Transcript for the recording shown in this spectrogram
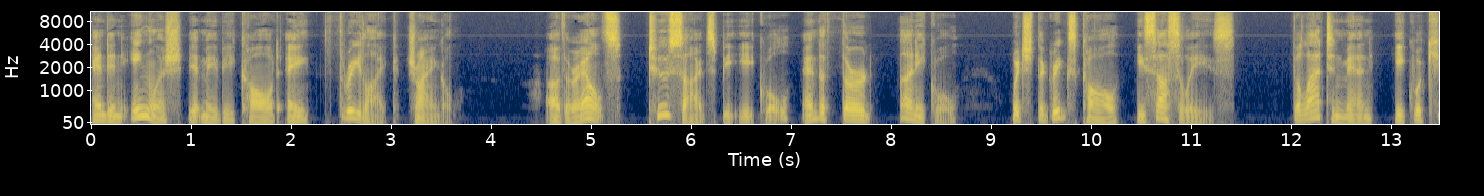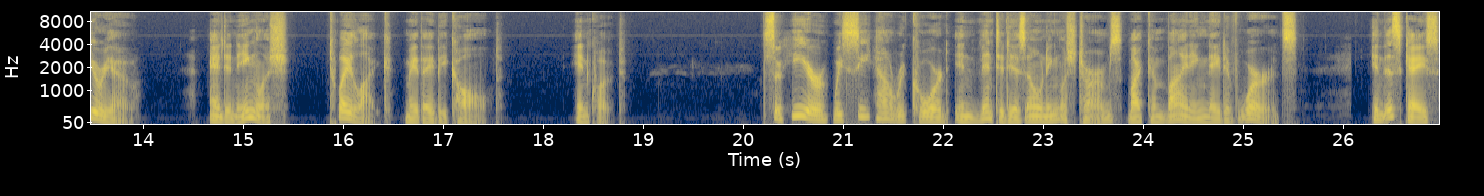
And in English it may be called a three like triangle. other else two sides be equal and the third unequal, which the Greeks call isosceles, the Latin men equicurio, and in English, twelike may they be called. So here we see how Recorde invented his own English terms by combining native words. In this case,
